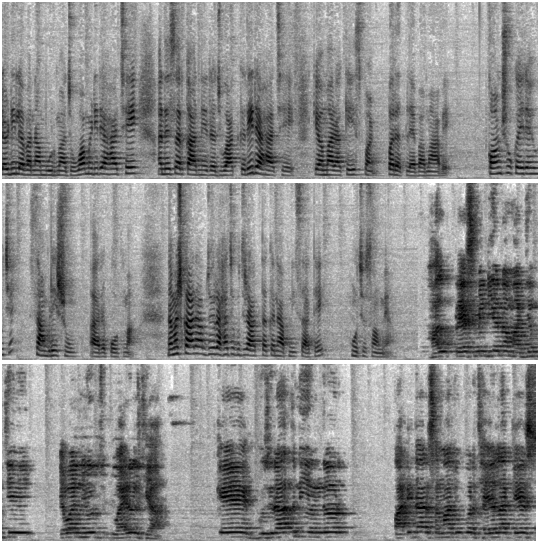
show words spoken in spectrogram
લડી લેવાના મૂડમાં જોવા મળી રહ્યા છે અને સરકારને રજૂઆત કરી રહ્યા છે કે અમારા કેસ પણ પરત લેવામાં આવે. કોણ શું કહી રહ્યું છે? સાંભળીશું આ રિપોર્ટમાં નમસ્કાર, આપ જોઈ રહ્યા છો ગુજરાત તક અને આપની સાથે હું છું સૌમ્યા. હાલ પ્રેસ મીડિયાના માધ્યમથી એવા ન્યૂઝ વાયરલ થયા કે ગુજરાતની અંદર પાટીદાર સમાજ ઉપર થયેલા કેસ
